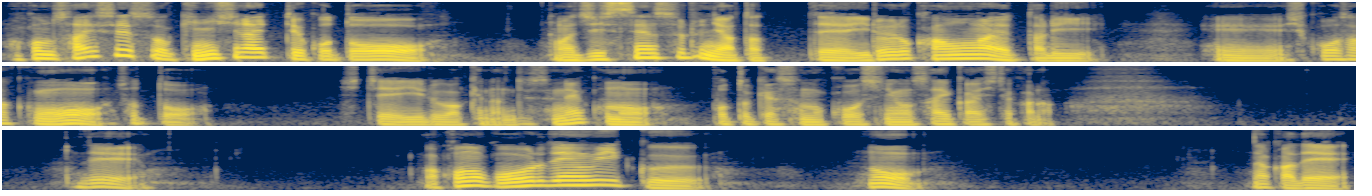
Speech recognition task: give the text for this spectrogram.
この再生数を気にしないっていうことを、まあ、実践するにあたっていろいろ考えたり、えー試行錯誤をちょっとしているわけなんですねこのポッドキャストの更新を再開してから。で、まあ、このゴールデンウィークの中で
